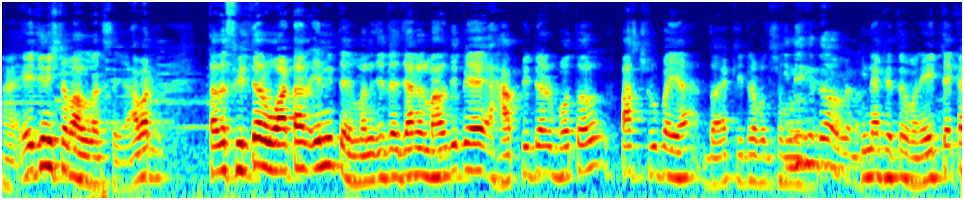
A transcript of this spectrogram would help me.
হ্যাঁ এই জিনিসটা ভালো লাগছে। আবার তাদের ফিল্টার ওয়াটার এনি টাইম মানে যেটা জানেন মালদ্বীপে হাফ লিটার বোতল পাঁচ রুপাইয়া এক লিটার বোতল কিনে খেতে হবে না। কিনা খেতে হবে মানে এই টাকা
